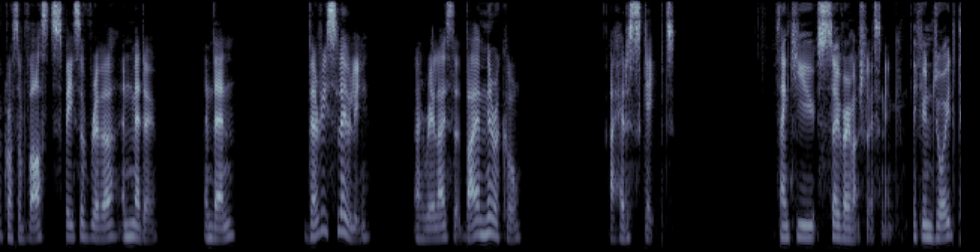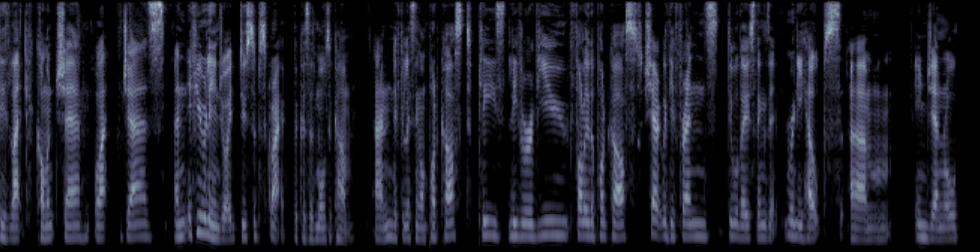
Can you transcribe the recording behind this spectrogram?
across a vast space of river and meadow. And then, very slowly, I realized that by a miracle, I had escaped. Thank you so very much for listening. If you enjoyed, please like, comment, share, all that jazz. And if you really enjoyed, do subscribe because there's more to come. And if you're listening on podcast, please leave a review, follow the podcast, share it with your friends, do all those things. It really helps um, in general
